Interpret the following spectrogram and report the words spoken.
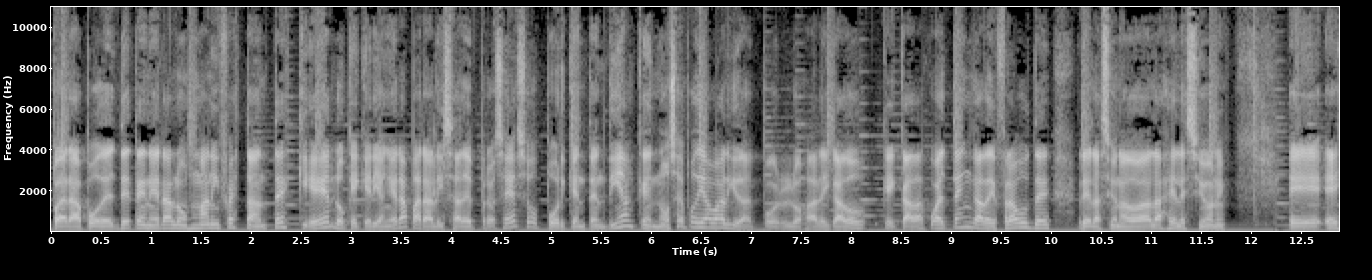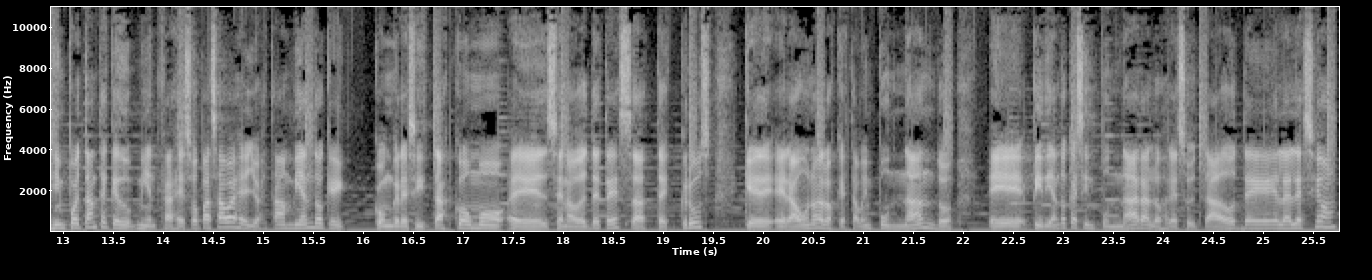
para poder detener a los manifestantes que lo que querían era paralizar el proceso porque entendían que no se podía validar por los alegados que cada cual tenga de fraude relacionado a las elecciones. Eh, es importante que mientras eso pasaba, ellos estaban viendo que congresistas como eh, el senador de Texas, Ted Cruz, que era uno de los que estaba impugnando, eh, pidiendo que se impugnaran los resultados de la elección,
